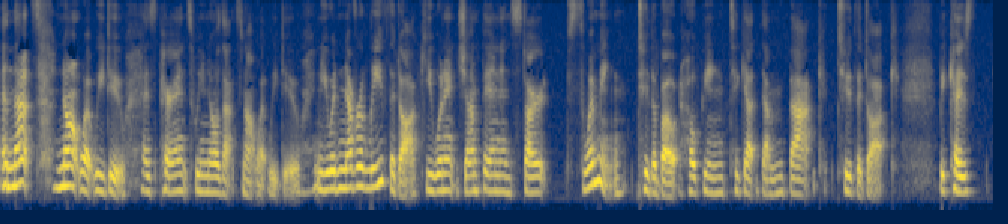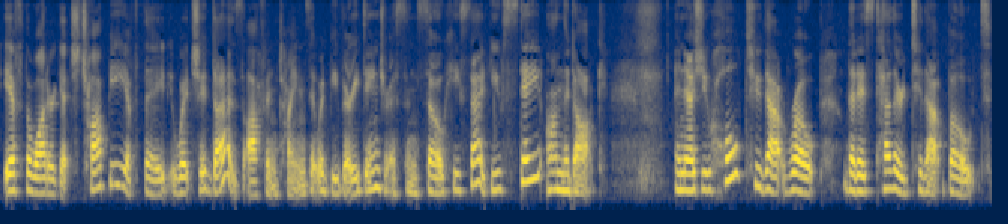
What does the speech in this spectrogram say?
And that's not what we do. As parents, we know that's not what we do. You would never leave the dock. You wouldn't jump in and start swimming to the boat, hoping to get them back to the dock. Because if the water gets choppy, if they, which it does oftentimes, it would be very dangerous. And so he said, You stay on the dock. And as you hold to that rope that is tethered to that boat,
